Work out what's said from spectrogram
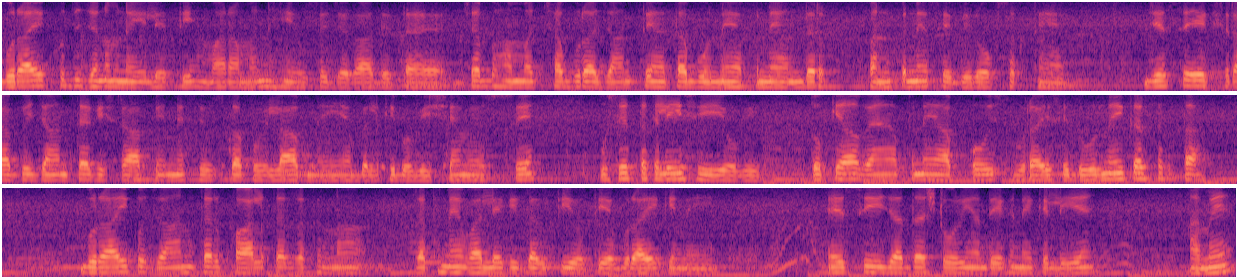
बुराई खुद जन्म नहीं लेती, हमारा मन ही उसे जगा देता है। जब हम अच्छा बुरा जानते हैं, तब उन्हें अपने अंदर पनपने से भी रोक सकते हैं। जैसे एक शराबी जानता है कि शराब पीने से उसका कोई लाभ नहीं है, बल्कि भविष्य में उससे, उसे तकलीफ़ ही होगी। तो क्या वह अपने आप को इस बुराई से दूर नहीं कर सकता? बुराई को जानकर पाल कर रखना, रखने वाले की गलती होती है, बुराई की नहीं। ऐसी ज़्यादा स्टोरियाँ देखने के लिए हमें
